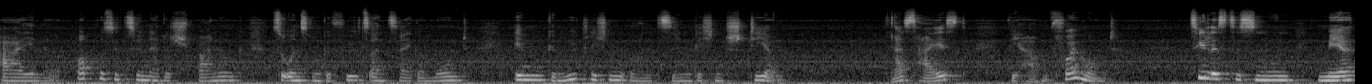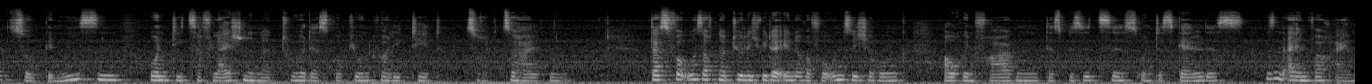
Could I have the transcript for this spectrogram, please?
eine oppositionelle Spannung zu unserem Gefühlsanzeiger Mond im gemütlichen und sinnlichen Stier. Das heißt, wir haben Vollmond. Ziel ist es nun, mehr zu genießen und die zerfleischende Natur der Skorpionqualität zurückzuhalten. Das verursacht natürlich wieder innere Verunsicherung, auch in Fragen des Besitzes und des Geldes. Es sind einfach ein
